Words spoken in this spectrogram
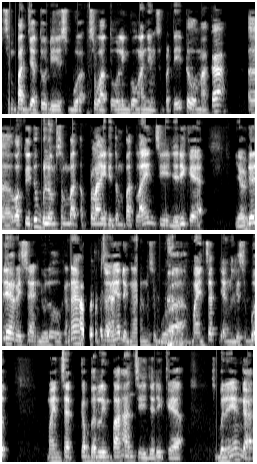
sempat jatuh di sebuah suatu lingkungan yang seperti itu maka uh, waktu itu belum sempat apply di tempat lain sih. Jadi kayak ya udah deh resign dulu. Karena percaya dengan sebuah mindset yang disebut mindset keberlimpahan sih. Jadi kayak sebenarnya enggak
